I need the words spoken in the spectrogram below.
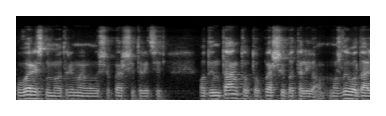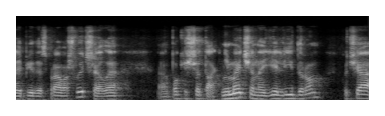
у вересні ми отримаємо лише перші 31 танк, тобто перший батальйон. Можливо, далі піде справа швидше, але е, поки що так. Німеччина є лідером. Хоча,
